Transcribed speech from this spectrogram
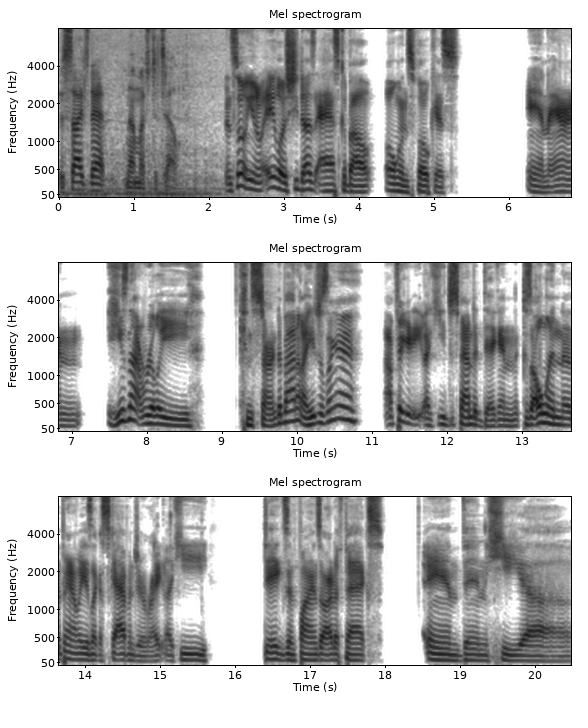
besides that, not much to tell. And so, you know, Aloy, she does ask about Olin's focus. And Erend, he's not really concerned about it. Like he's just like, eh. I figured like he just found it digging because Olin apparently is like a scavenger, right? Like he digs and finds artifacts and then he uh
